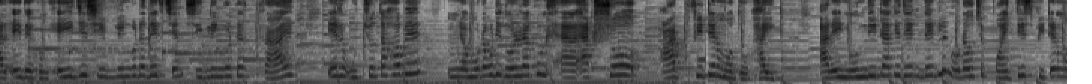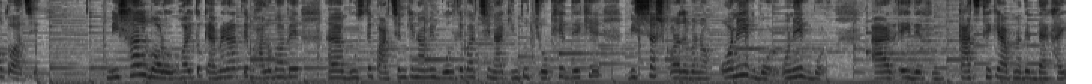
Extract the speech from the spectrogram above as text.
আর এই দেখুন, এই যে শিবলিঙ্গটা দেখছেন, শিবলিঙ্গটার প্রায় এর উচ্চতা হবে মোটামুটি ধরে রাখুন একশো আট ফিটের মতো হাইট আর এই নন্দীটাকে যে দেখলেন, ওটা হচ্ছে পঁয়ত্রিশ ফিটের মতো আছে। বিশাল বড়, হয়তো ক্যামেরাতে ভালোভাবে বুঝতে পারছেন কি না আমি বলতে পারছি না, কিন্তু চোখে দেখে বিশ্বাস করা যাবে না। অনেক বড় অনেক বড়। আর এই দেখুন, কাছ থেকে আপনাদের দেখাই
